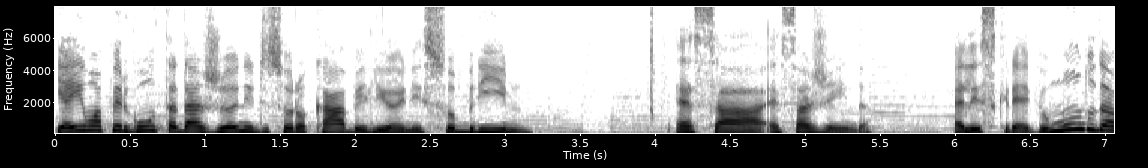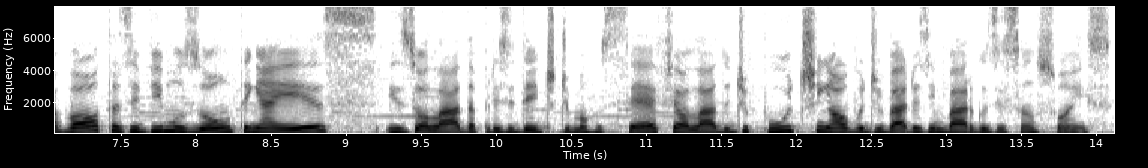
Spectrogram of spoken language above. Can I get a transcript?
E aí uma pergunta da Jane de Sorocaba, Eliane, sobre essa, essa agenda. Ela escreve: O mundo dá voltas e vimos ontem a ex-isolada presidente Dilma Rousseff ao lado de Putin, alvo de vários embargos e sanções.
